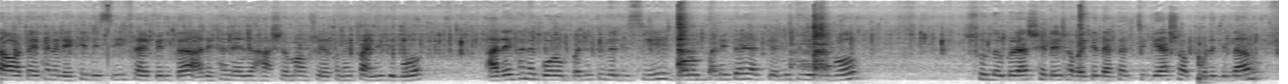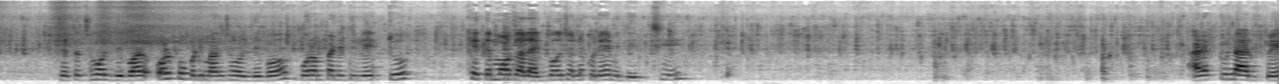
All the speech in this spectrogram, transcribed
তাওয়াটা এখানে রেখে দিছি, ফ্রাই প্যানটা। আর এখানে হাঁসের মাংস, এখন আমি পানি দিব। আর এখানে গরম পানি তুলে দিছি। গরম পানিটাই আর কি আমি দিয়ে দিব। সুন্দর করে আর সেটাই সবাইকে দেখাচ্ছি। গ্যাস অফ করে দিলাম। যত ঝোল দিব, আর অল্প পরিমাণ ঝোল দিব। গরম পানি দিলে একটু খেতে মজা লাগবে, ওই জন্য করে আমি দিচ্ছি। আর একটু লাগবে।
